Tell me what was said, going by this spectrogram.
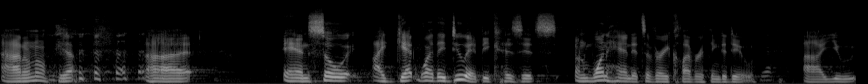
I don't know. Yeah. Uh, and so I get why they do it because it's on one hand it's a very clever thing to do. Yeah. Uh, you,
